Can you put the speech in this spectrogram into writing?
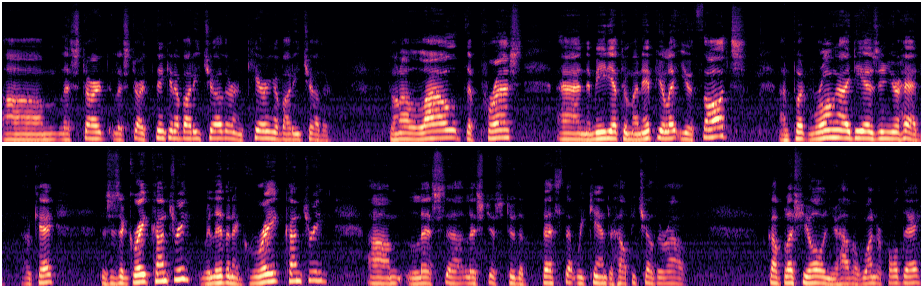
Um, let's start let's start thinking about each other and caring about each other. Don't allow the press and the media to manipulate your thoughts and put wrong ideas in your head. Okay, this is a great country. We live in a great country. Um, let's uh, let's just do the best that we can to help each other out. God bless you all, and you have a wonderful day.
